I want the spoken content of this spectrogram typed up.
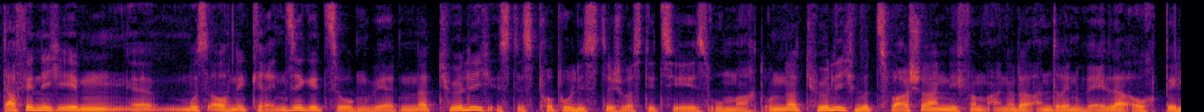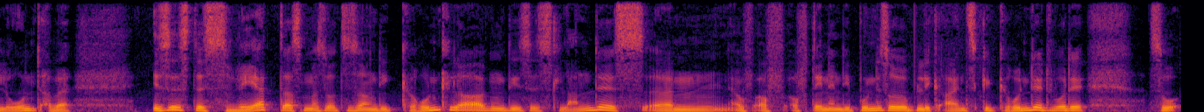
da finde ich eben, äh, muss auch eine Grenze gezogen werden. Natürlich ist es populistisch, was die CSU macht und natürlich wird es wahrscheinlich vom einen oder anderen Wähler auch belohnt, aber ist es das wert, dass man sozusagen die Grundlagen dieses Landes, ähm, auf, auf, auf denen die Bundesrepublik einst gegründet wurde, so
